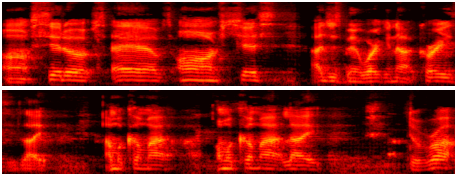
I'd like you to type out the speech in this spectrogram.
um, sit ups, abs, arms, chest. I just been working out crazy. Like I'm gonna come out, I'm gonna come out like the Rock.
